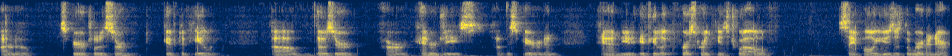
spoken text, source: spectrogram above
I don't know, spiritual discernment, gift of healing. Um, those are are energies of the spirit, and and you, if you look at 1 Corinthians 12, St. Paul uses the word ener-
